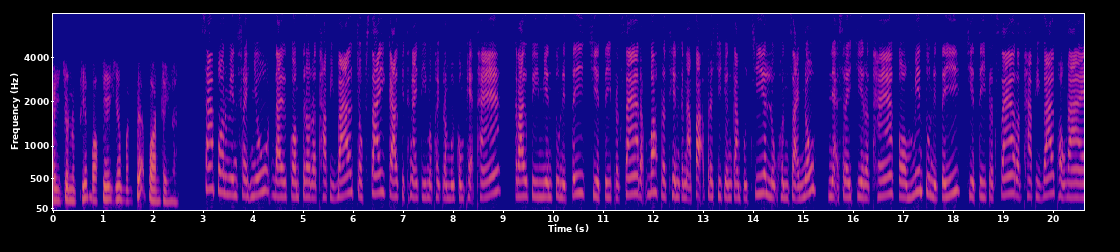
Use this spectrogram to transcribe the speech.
ឯកជនភាពរបស់គេខ្ញុំមិនពាក់ព័ន្ធទេបាទសារព័ត៌មាន Fresh News ដែលគាំទ្ររដ្ឋាភិបាលចុះផ្សាយកាលពីថ្ងៃទី26កុម្ភៈថា ក្រៅពីមានទូនីតិជាទីប្រឹក្សារបស់ប្រធានគណៈបកប្រជាជនកម្ពុជាលោកហ៊ុនសែននោះអ្នកស្រីជារដ្ឋាក៏មានទូនីតិជាទីប្រឹក្សារដ្ឋាភិបាលផងដែរ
